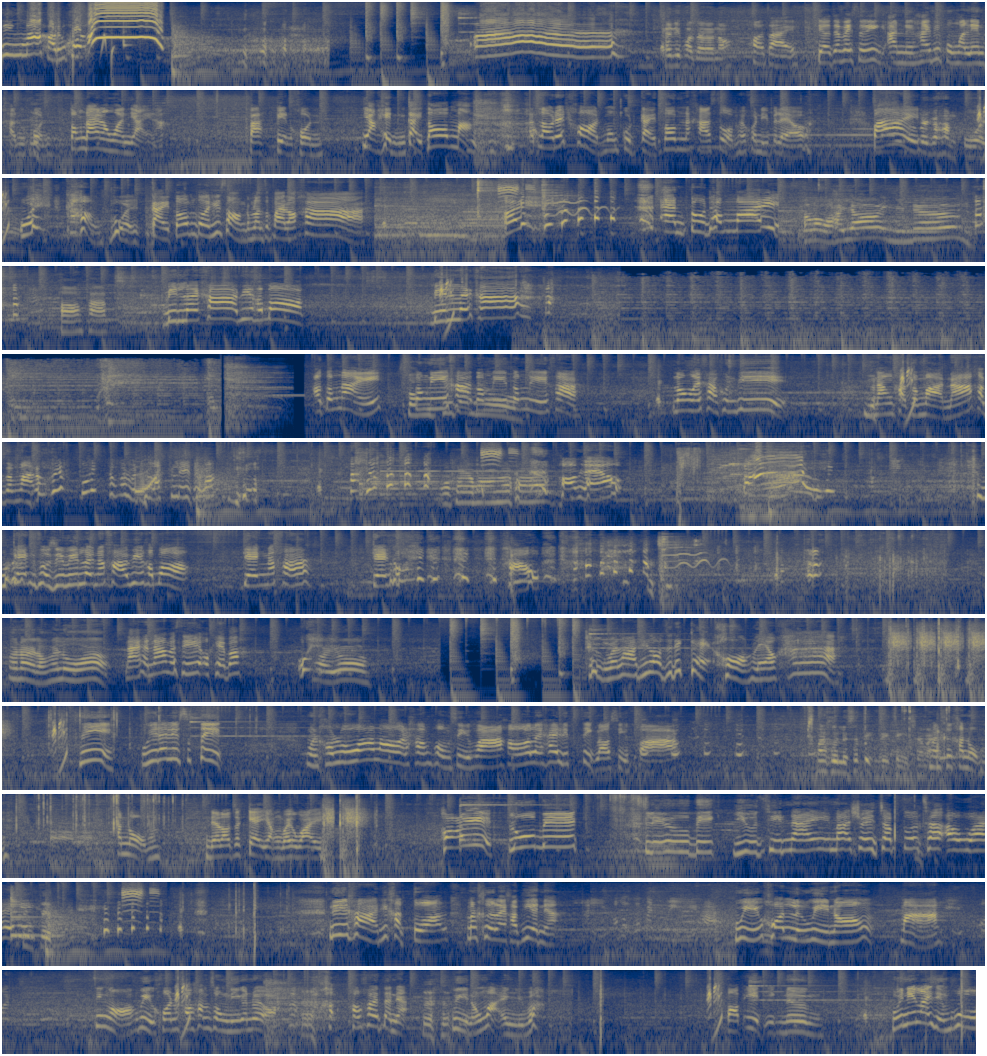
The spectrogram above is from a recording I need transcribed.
นิ่งมากค่ะทุกคนอ้าวแค่นี้พอใจแล้วเนาะพอใจ เดี๋ยวจะไปซื้ออีกอันนึงให้พี่ฟุ้งมาเล่นค่ะทุกคน ต้องได้รางวัลใหญ่นะไปเปลี่ยนคน อยากเห็นไก่ต้มอะ เราได้ถอดมงกุฎไก่ต้มนะคะ สวมให้คนนี้ไปแล้ว ไป เป็นกระหังป่วยอยู่อุ้ยขังป่วย ไก่ต้มตัวที่สองกำลังจะไปแล้วค่ะ เอ้ย แอนตูดทำไม เขาบอกว่าให้ย่ออีกนิดนึง พร้อมครับ บินเลยค่ะ พี่เขาบอก บินเลยค่ะ เอาตรงไหน ตรงตรงนี้ค่ะที่ตรงนี้อยู่ตรงนี้ค่ะ ลงเลยค่ะคุณพี่ นั่งขัดสมาธินะ ขัดสมาธิอุ้ยอุ้ยทำไมมันรักเลยจังวะโอเคพร้อมแล้วครับพร้อมแล้วไปเก่งสุดชีวิตเลยนะคะ พี่เขาบอก เก่งนะคะ เก่งด้วยเท้าเมื่อไหร่เราไม่รู้ว่านายหันหน้ามาสิโอเคปะอุ้ยปล่อยโยถึงเวลาที่เราจะได้แกะของแล้วค่ะ นี่อุ้ยได้ลิปสติก เหมือนเขารู้ว่าเราทำผมสีฟ้าเขาก็เลยให้ลิปสติกเราสีฟ้า มันคือลิปสติกจริงๆใช่ไหมมันคือขนมอ่าขนม เดี๋ยวเราจะแกะอย่างไวๆเฮ้ยลูบิกลูบิกอยู่ที่ไหนมาช่วยจับตัวเธอเอาไว้ คิวปิดนี่ค่ะที่ขัดตัวมันคืออะไรคะพี่อันเนี้ยเขาบอกว่าเป็นหวีค่ะ หวีคนหรือหวีน้อง หมา หวีคน จริงเหรอหวีคนเขาทำทรงนี้กันด้วยเหรอเขาเขาเคยแต่เนี่ยหวีน้องหมาอย่างนี้ปะป๊อปอีดอีกหนึ่งหุยนี่ลายสีชมพู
